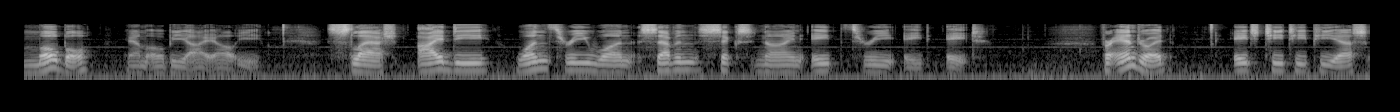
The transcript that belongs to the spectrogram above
mobile m-o-b-i-l-e slash id 131 For Android, https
